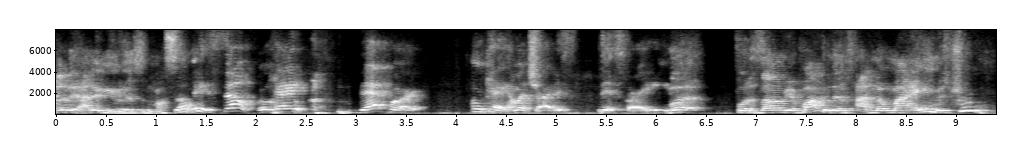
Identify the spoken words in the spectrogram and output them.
Really, I didn't even listen to myself. Itself, okay? that part. Okay, I'm gonna try this. This right here. But for the zombie apocalypse, I know my aim is true.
